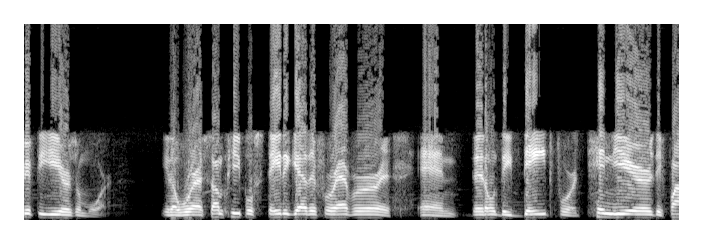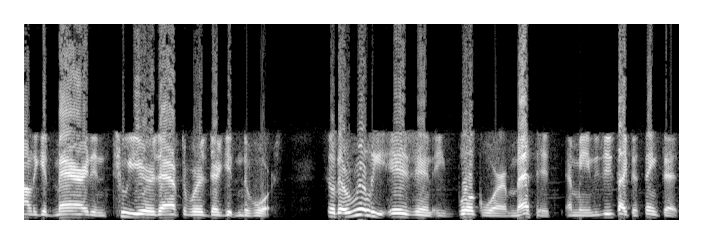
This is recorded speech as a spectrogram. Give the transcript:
fifty years or more. You know, whereas some people stay together forever and, and they don't. They date for ten years. They finally get married, and two years afterwards, they're getting divorced. So there really isn't a book or a method. I mean, you just like to think that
